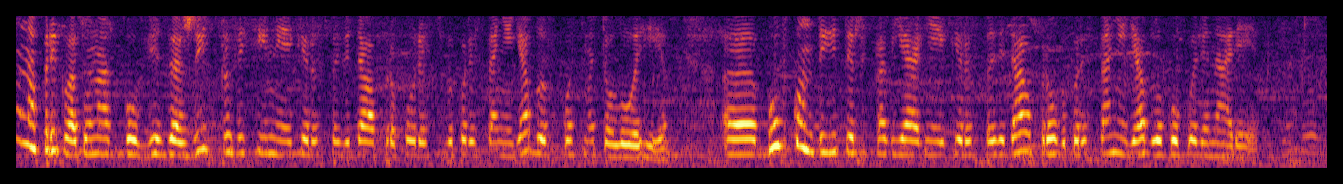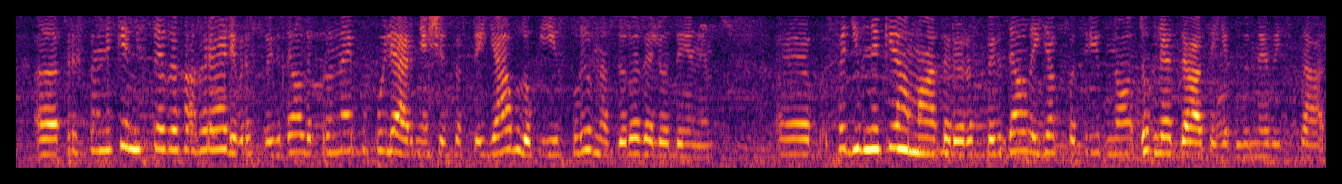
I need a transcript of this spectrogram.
Ну, наприклад, у нас був візажист професійний, який розповідав про користь використання яблук в косметології. Е, Був кондитер з кав'ярні, який розповідав про використання яблук у кулінарії. Е, Представники місцевих аграрів розповідали про найпопулярніші сорти яблук і їх вплив на здоров'я людини. Е, Садівники-аматори розповідали, як потрібно доглядати яблуневий сад.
